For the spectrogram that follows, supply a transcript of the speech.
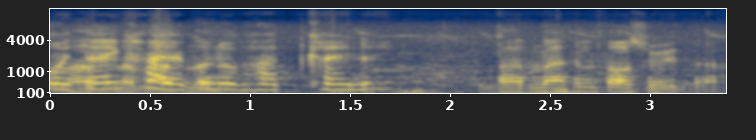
ওইটাই খায় ভাত না- এখনও ভাত খায় নাই। ভাত না খেলে তো অসুবিধা।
